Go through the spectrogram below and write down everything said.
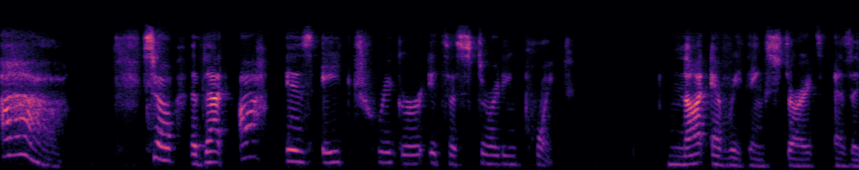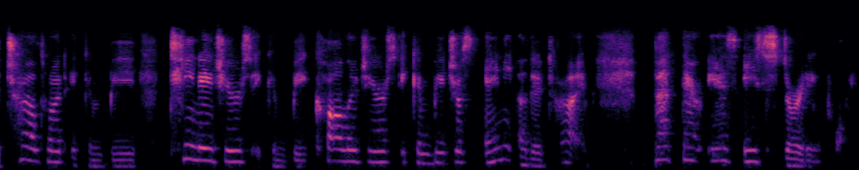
ah. So that ah is a trigger, it's a starting point. Not everything starts as a childhood. It can be teenage years, it can be college years, it can be just any other time. But there is a starting point.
